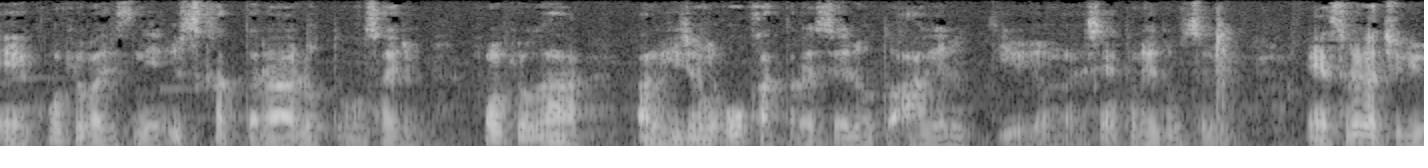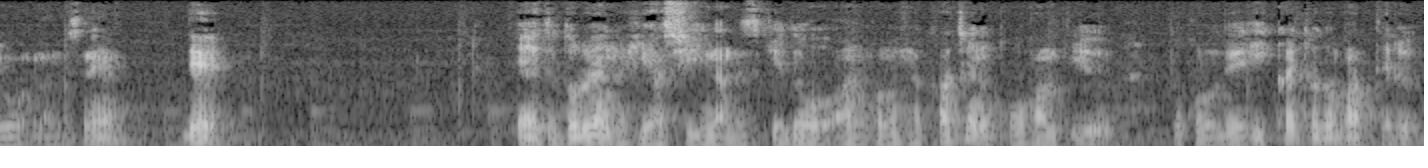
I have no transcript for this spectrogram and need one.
え根拠がですね、薄かったらロットを抑える。根拠があの、非常に多かったらですね、ロートを上げるっていうようなですね、トレードをする。えー、それが重要なんですね。で、えっ、ー、と、ドル円の冷やしなんですけど、あの、この108円の後半っていうところで、一回とどまってる、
